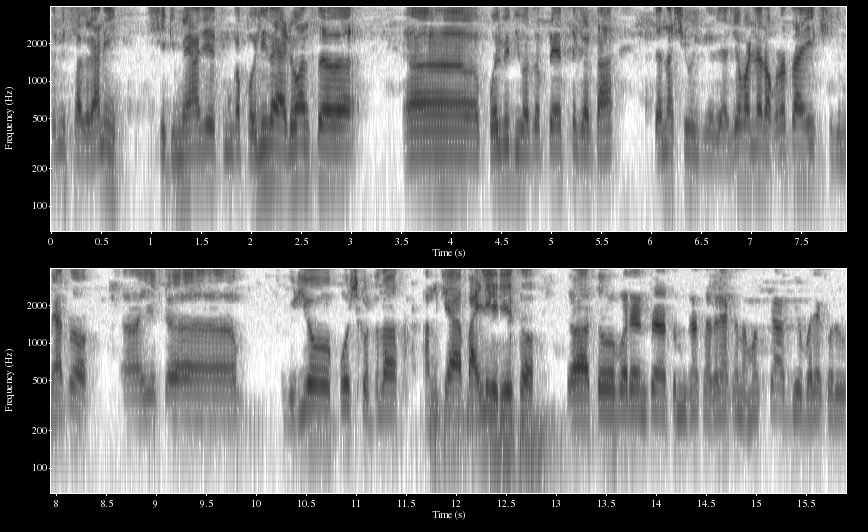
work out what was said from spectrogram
तुमी सगळ्यांनी शिगम्याचे तुमकां पयलींच एडवान्स परबी दिवपाचो प्रयत्न करता तेन्ना शिव हेजे फाटल्यान रोकडोच एक शिगम्याचो एक व्हिडिओ पोस्ट करतलो आमच्या बायले एरियेचो तो पर्यंत तुमकां सगळ्यांक नमस्कार देव बरें करूं.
